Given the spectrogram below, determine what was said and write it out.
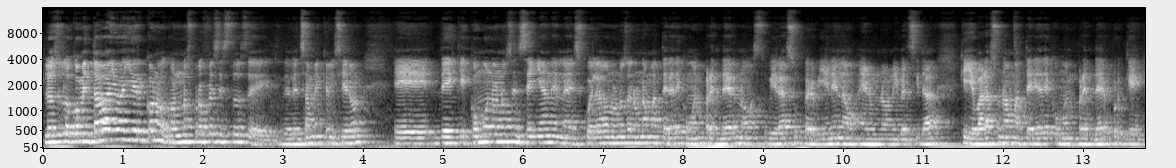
Los, lo comentaba yo ayer con, con unos profes estos de, del examen que me hicieron eh, de que cómo no nos enseñan en la escuela o no nos dan una materia de cómo emprender, no estuviera súper bien en, la, en una universidad que llevaras una materia de cómo emprender, porque,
